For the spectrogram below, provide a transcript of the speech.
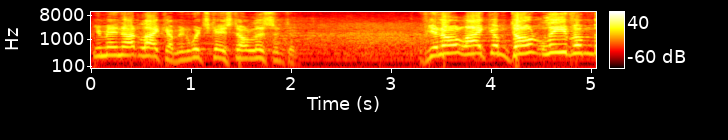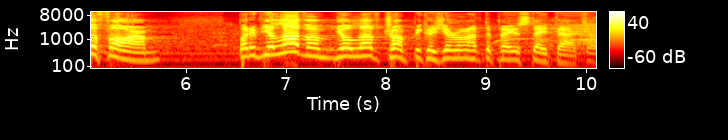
you may not like them, in which case don't listen to them. If you don't like them, don't leave them the farm but if you love them, you'll love Trump because you don't have to pay a state tax. Okay?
